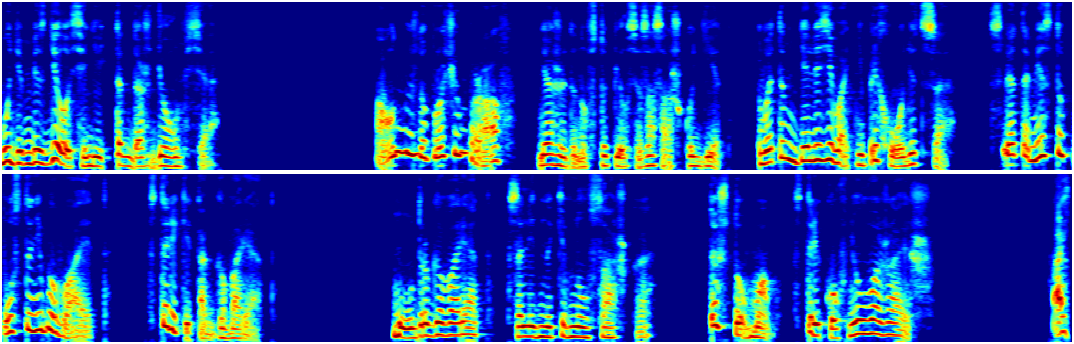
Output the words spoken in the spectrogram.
Будем без дела сидеть, так дождемся. А он, между прочим, прав, неожиданно вступился за Сашку дед. В этом деле зевать не приходится. Свято место пусто не бывает. Старики так говорят. Мудро говорят, солидно кивнул Сашка. Ты что, мам, стариков не уважаешь? Ай,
